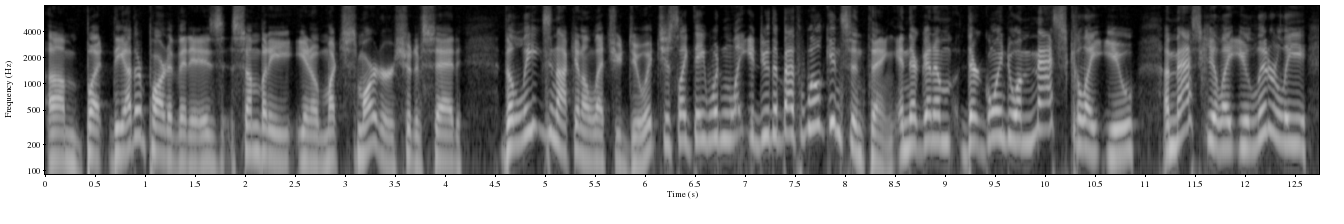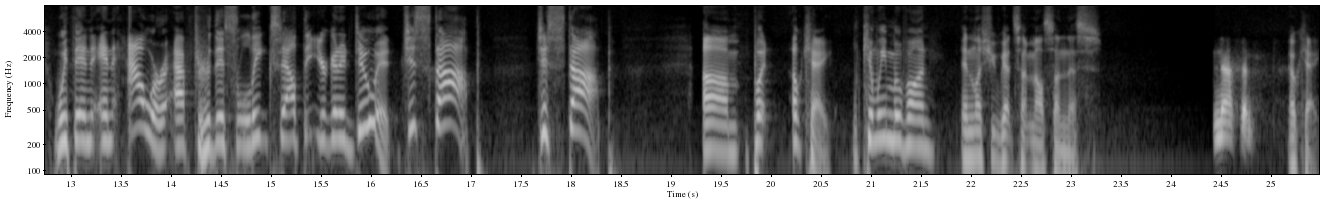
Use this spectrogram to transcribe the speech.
Um, but the other part of it is somebody, you know, much smarter should have said, the league's not going to let you do it, just like they wouldn't let you do the Beth Wilkinson thing, and they're going to they're going to emasculate you, emasculate you literally within an hour after this leaks out that you're going to do it. Just stop, just stop. Um, but okay, can we move on? Unless you've got something else on this. Nothing. Okay.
